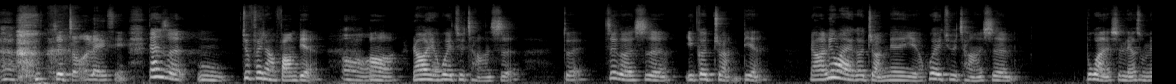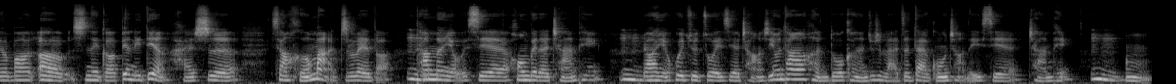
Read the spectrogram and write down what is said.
这种类型。但是嗯，就非常方便，哦，嗯，然后也会去尝试。对，这个是一个转变。然后另外一个转变也会去尝试，不管是连锁面包，呃，是那个便利店，还是像盒马之类的，他们有一些烘焙的产品，嗯然后也会去做一些尝试，因为他们很多可能就是来自代工厂的一些产品。嗯嗯，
